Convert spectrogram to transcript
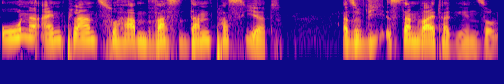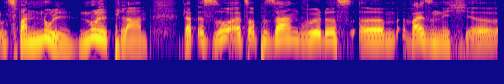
ohne einen Plan zu haben, was dann passiert. Also wie es dann weitergehen soll. Und zwar null, null Plan. Das ist so, als ob du sagen würdest, ähm, weiß ich nicht, äh,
